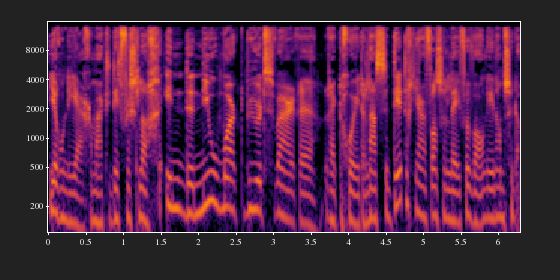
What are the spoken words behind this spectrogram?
Jeroen de Jager maakte dit verslag in de Nieuwmarktbuurt... waar eh Rijk de de laatste 30 jaar van zijn leven woonde in Amsterdam.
